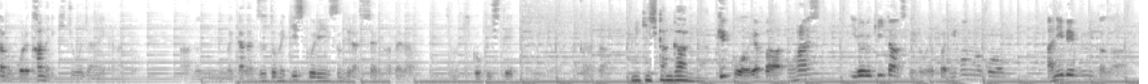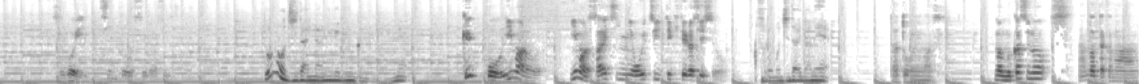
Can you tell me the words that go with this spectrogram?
多分これかなり貴重じゃないかなと。あの、今だからずっとメキシコに住んでらっしゃる方が、その帰国して。メキシカンガールが。結構やっぱお話、いろいろ聞いたんですけど、やっぱ日本のこう、アニメ文化が、すごい浸透してるらしいですね。どの時代のアニメ文化なんだろうね。結構今の、今の最新に追いついてきてるらしいですよ。それも時代だね。だと思います。まあ昔の、なんだったかな、ま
